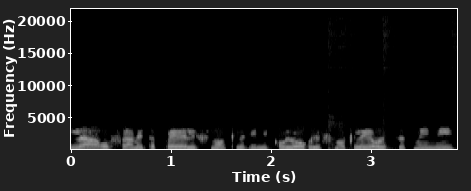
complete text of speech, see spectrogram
לרופא המטפל, לפנות לגינקולוג, לפנות ליועצת מינית,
